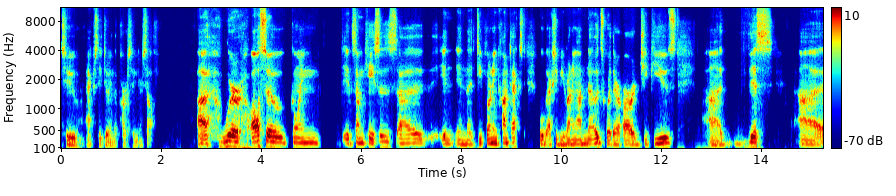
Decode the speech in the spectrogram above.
to actually doing the parsing yourself. Uh, we're also going in some cases uh, in, in the deep learning context, we'll actually be running on nodes where there are GPUs. Uh, this, uh,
